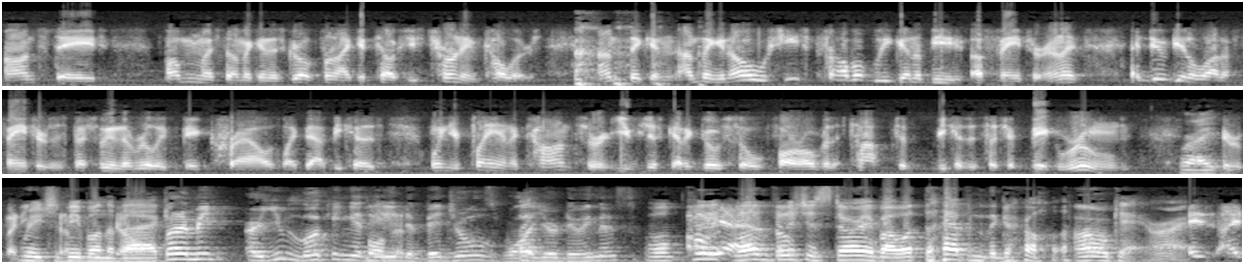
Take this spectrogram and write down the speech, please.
on stage, pumping my stomach, and this girlfriend I could tell she's turning colors. I'm thinking, I'm thinking, oh, she's probably going to be a fainter, and I, I do get a lot of fainters, especially in the really big crowds like that, because when you're playing a concert, you've just got to go so far over the top to because it's such a big room. Right. Everybody Reach the people in the back. But I mean, are you looking at the individuals while But- you're doing this? Well, Oh, yeah, let him so- finish his story about what happened to the girl. Oh, okay, all right. I, I,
